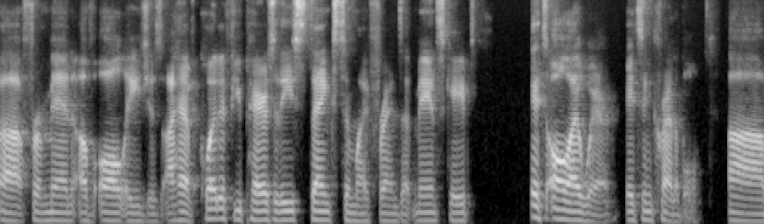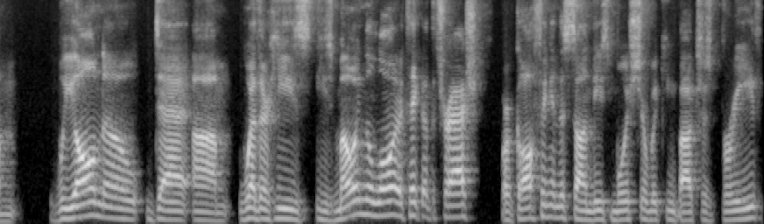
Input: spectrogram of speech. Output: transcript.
uh, for men of all ages. I have quite a few pairs of these thanks to my friends at Manscaped. It's all I wear. It's incredible. Um, we all know that um, whether he's he's mowing the lawn or taking out the trash or golfing in the sun, these moisture wicking boxers breathe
